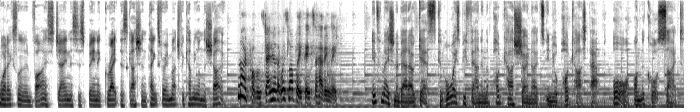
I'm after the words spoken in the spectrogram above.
What excellent advice, Jane. This has been a great discussion. Thanks very much for coming on the show. No problems, Daniel. That was lovely. Thanks for having me. Information about our guests can always be found in the podcast show notes in your podcast app or on the course site.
